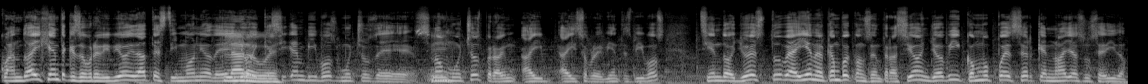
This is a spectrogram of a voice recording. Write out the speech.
cuando hay gente que sobrevivió y da testimonio de Claro, ello y que siguen vivos, muchos de, Sí. no muchos, pero hay, hay, hay sobrevivientes vivos, siendo yo estuve ahí en el campo de concentración, yo vi cómo puede ser que no haya sucedido.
